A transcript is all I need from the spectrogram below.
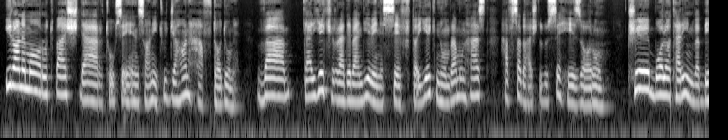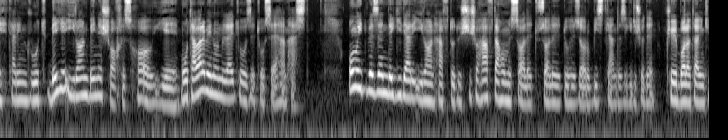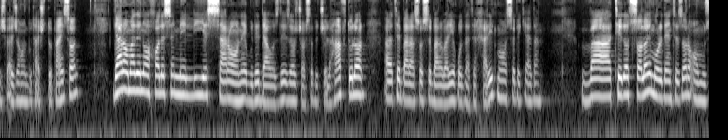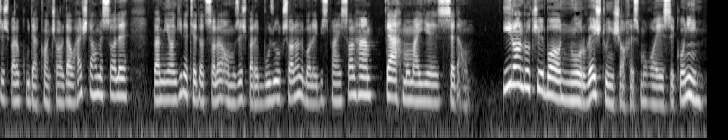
ایران ما رتبهش در توسعه انسانی تو جهان هفتادومه و در یک ردبندی بین صفر تا یک نمرمون هست 783 هزارم که بالاترین و بهترین رتبه ایران بین شاخصهای معتبر بین المللی تو توسعه هم هست. امید به زندگی در ایران 76 و 7 دهم ساله تو سال 2020 که اندازه گیری شده که بالاترین کشور جهان بود 85 سال. درآمد ناخالص ملی سرانه بوده 12447 دلار. البته بر اساس برابری قدرت خرید محاسبه کردن. و تعداد سالهای مورد انتظار آموزش برای کودکان 14 و 8 دهم ساله و میانگین تعداد سالهای آموزش برای بزرگ سالان بالای 25 سال هم 10 ممیز 3 دهم. ایران رو که با نروژ تو این شاخص مقایسه کنیم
